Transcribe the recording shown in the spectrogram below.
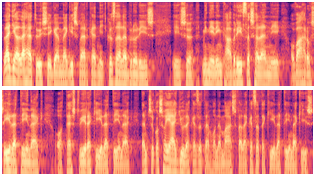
legyen lehetőségem megismerkedni így közelebbről is, és minél inkább részese lenni a város életének, a testvérek életének, nem csak a saját gyülekezetem, hanem más felekezetek életének is.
